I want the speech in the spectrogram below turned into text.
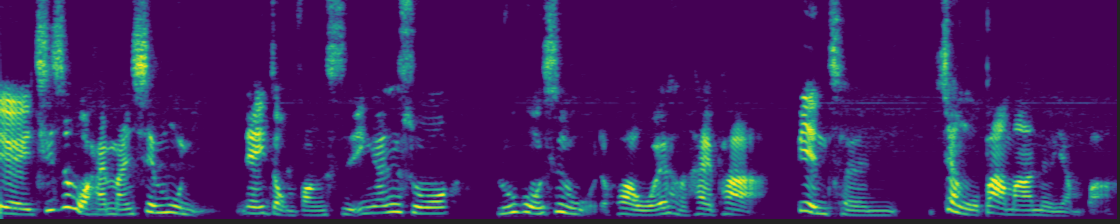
耶，其实我还蛮羡慕你那一种方式。应该是说，如果是我的话，我也很害怕变成。像我爸妈那样吧，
